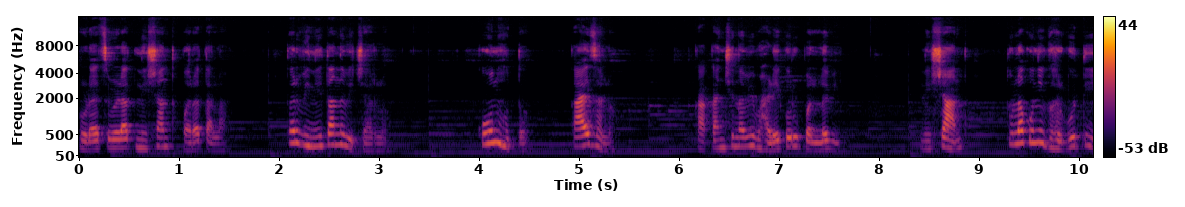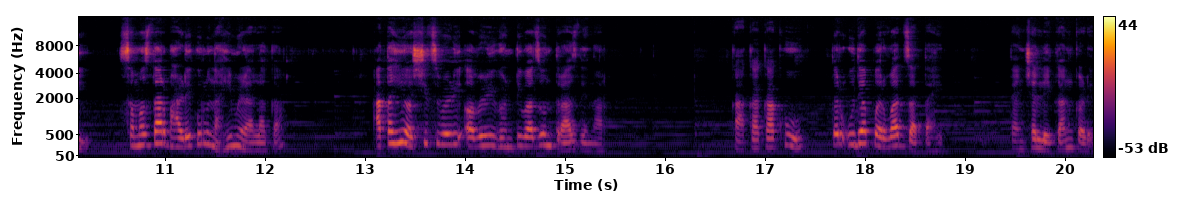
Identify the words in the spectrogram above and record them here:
थोड्याच वेळात निशांत परत आला. तर विनितानं विचारलं कोण होतं? काय झालं? काकांची नवी भाडेकरू पल्लवी. निशांत तुला कोणी घरगुती समजदार भाडेकरू नाही मिळाला का? आता ही अशीच वेळी अवेळी घंटी वाजवून त्रास देणार. काका काकू तर उद्या परवाच जात आहेत त्यांच्या लेकांकडे.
